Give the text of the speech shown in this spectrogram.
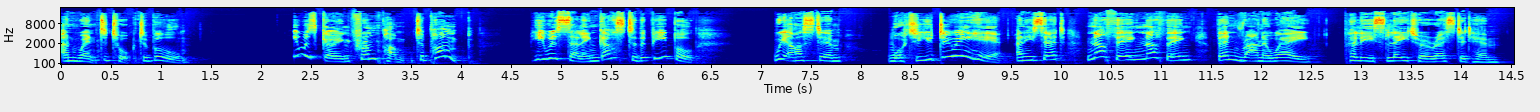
and went to talk to Bull. He was going from pump to pump. He was selling gas to the people. We asked him, what are you doing here? And he said, Nothing, nothing, then ran away. Police later arrested him.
